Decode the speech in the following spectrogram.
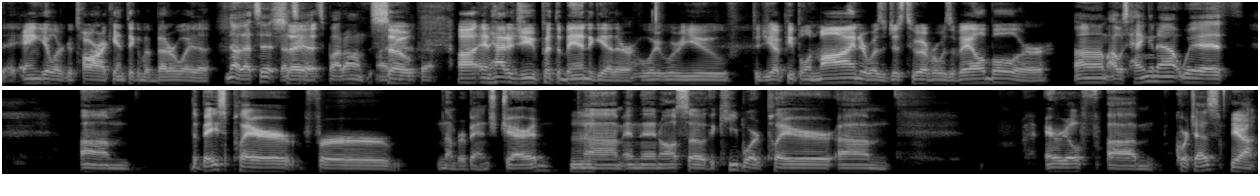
angular guitar I can't think of a better way to no, that's it. That's it. it. Spot on. I So- agree with that. uh, and how did you put the band together? Were, were you did you have people in mind, or was it just whoever was available? Or Um, I was hanging out with um, the bass player for number of bands, Jared, Mhm. um, and then also the keyboard player, um, Ariel um, Cortez. yeah,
